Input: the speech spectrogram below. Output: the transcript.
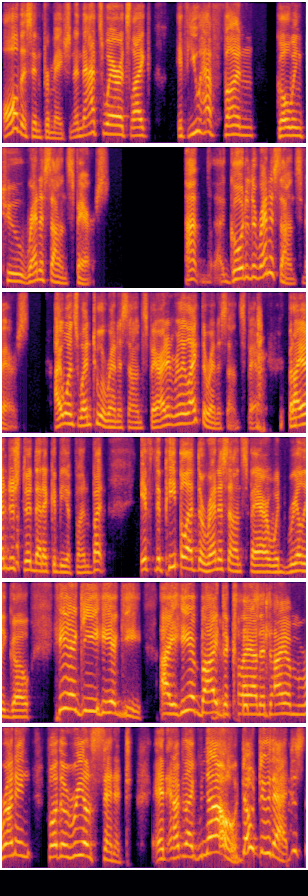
all this information. And that's where it's like if you have fun going to renaissance fairs uh, go to the renaissance fairs i once went to a renaissance fair i didn't really like the renaissance fair but i understood that it could be a fun but if the people at the renaissance fair would really go here ye here ye I hereby declare that I am running for the real Senate. And, I'm like, no, don't do that. Just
